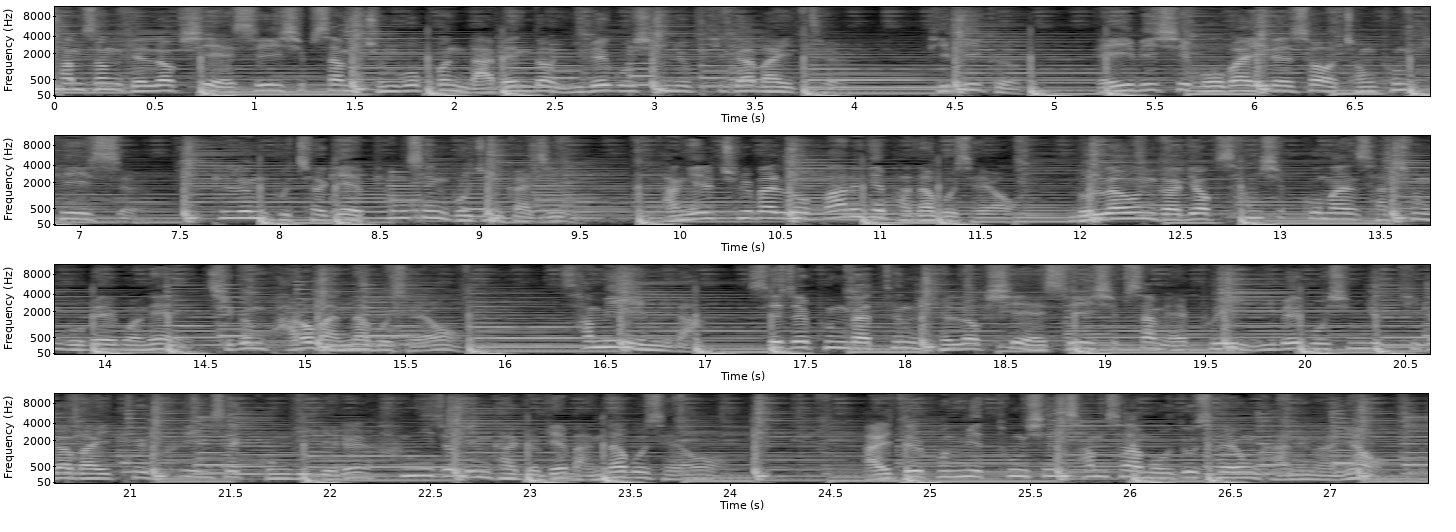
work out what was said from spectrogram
삼성 갤럭시 S23 중고폰 라벤더 256GB 비비급 ABC 모바일에서 정품 케이스 필름 부착에 평생 보증까지 당일 출발로 빠르게 받아보세요. 놀라운 가격 39만 4,900원에 지금 바로 만나보세요. 3위입니다. 새 제품 같은 갤럭시 S23 FE 256GB 크림색 공기계를 합리적인 가격에 만나보세요. 알뜰폰 및 통신 3사 모두 사용 가능하며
